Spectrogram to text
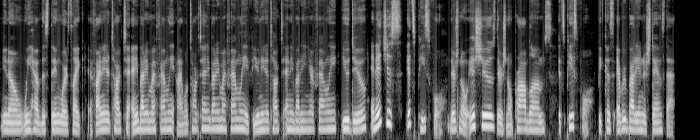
You know, we have this thing where it's like, if I need to talk to anybody in my family, I will talk to anybody in my family. If you need to talk to anybody in your family, you do. And it just, it's peaceful. There's no issues, there's no problems. It's peaceful because everybody understands that.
